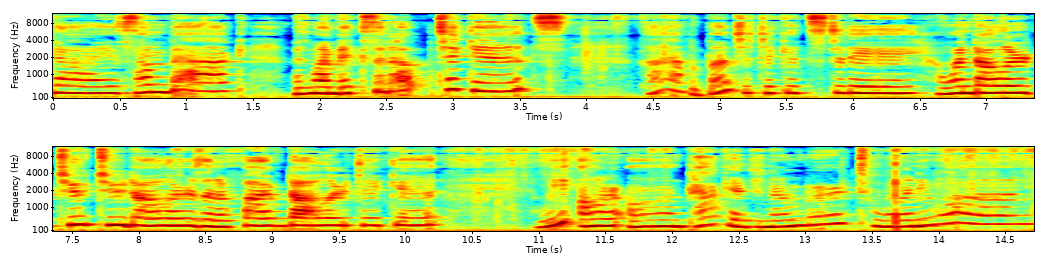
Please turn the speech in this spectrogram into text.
Guys, I'm back with my Mix It Up tickets. I have a bunch of tickets today. A $1, two $2, and a $5 ticket. We are on package number 21.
